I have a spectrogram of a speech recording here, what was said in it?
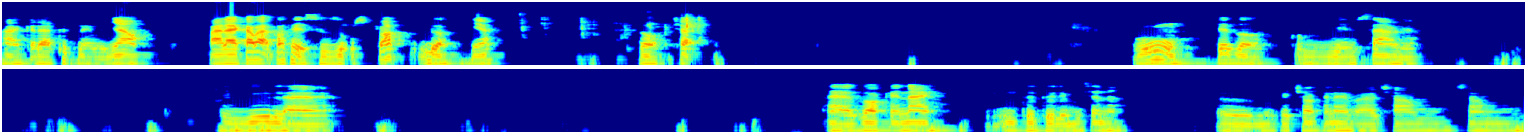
hai cái đa thức này với nhau. Bài này các bạn có thể sử dụng struct cũng được nhé. Rồi chạy. Ú uh, chết rồi, còn mình làm sao nhỉ? Hình như là À do cái này, từ từ để mình xem nào. Ừ, mình phải cho cái này vào trong trong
